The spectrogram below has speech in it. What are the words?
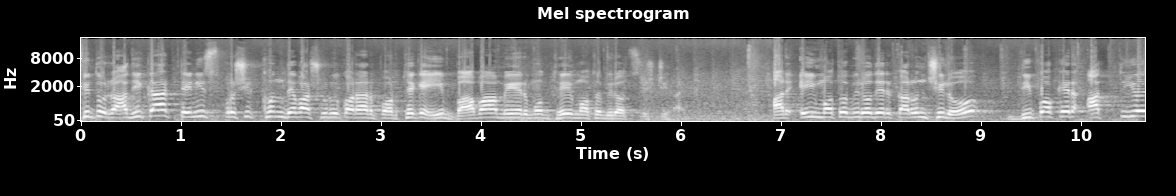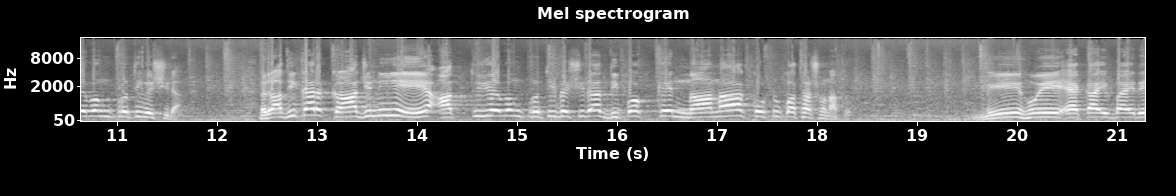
কিন্তু রাধিকা টেনিস প্রশিক্ষণ দেওয়া শুরু করার পর থেকেই বাবা মেয়ের মধ্যে মতবিরোধ সৃষ্টি হয়। আর এই মতবিরোধের কারণ ছিল দীপকের আত্মীয় এবং প্রতিবেশীরা। রাধিকার কাজ নিয়ে আত্মীয় এবং প্রতিবেশীরা দীপককে নানা কটু কথা শোনাতো। মেয়ে হয়ে একাই বাইরে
